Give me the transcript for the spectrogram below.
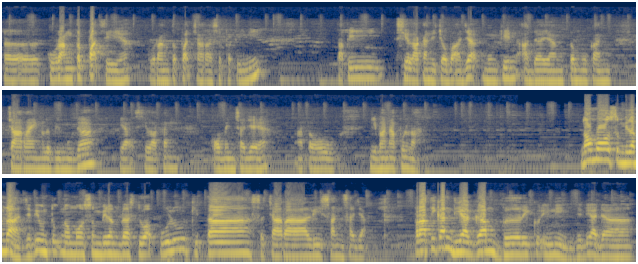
uh, kurang tepat sih ya, kurang tepat cara seperti ini. Tapi silakan dicoba aja. Mungkin ada yang temukan cara yang lebih mudah. Ya silakan komen saja ya. Atau gimana pun lah. Nomor 19 jadi untuk nomor 1920 kita secara lisan saja. Perhatikan diagram berikut ini. Jadi ada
